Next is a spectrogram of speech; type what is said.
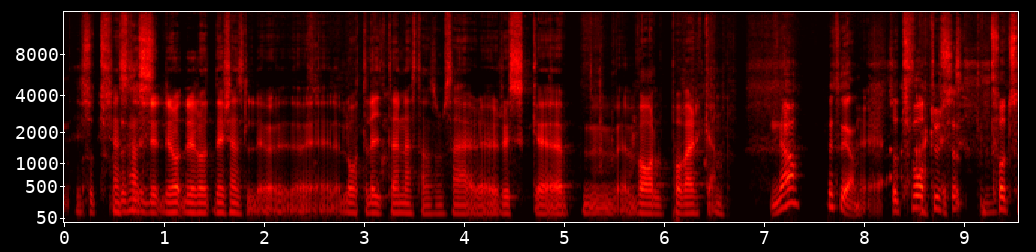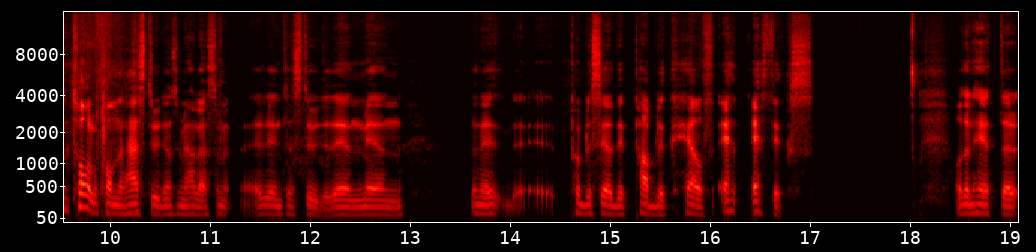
Ehm, Det, Så känns, här- det, det, det, känns, eh, låter lite nästan som så här eh, rysk eh, valpåverkan. ja, lite grann. Så 2000, 2012 kom den här studien som jag har läst, som, det är inte en studie, det är en, mer en, den är eh, publicerad i Public Health E- Ethics. Och den heter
